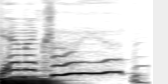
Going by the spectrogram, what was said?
Can I call you?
